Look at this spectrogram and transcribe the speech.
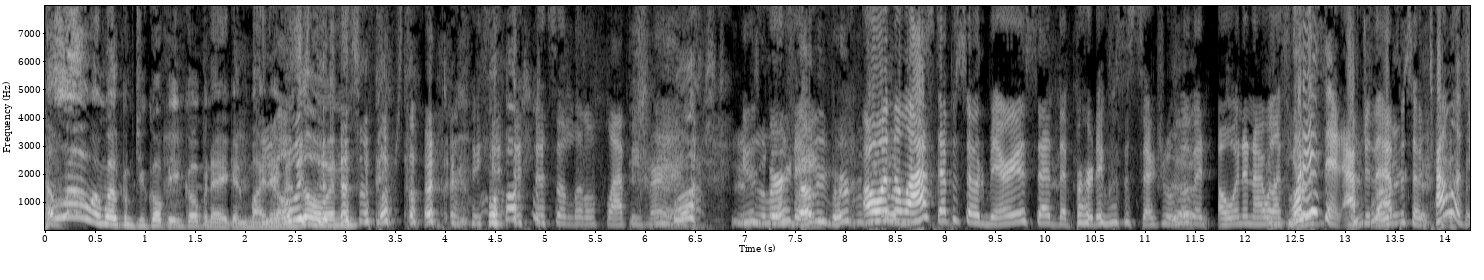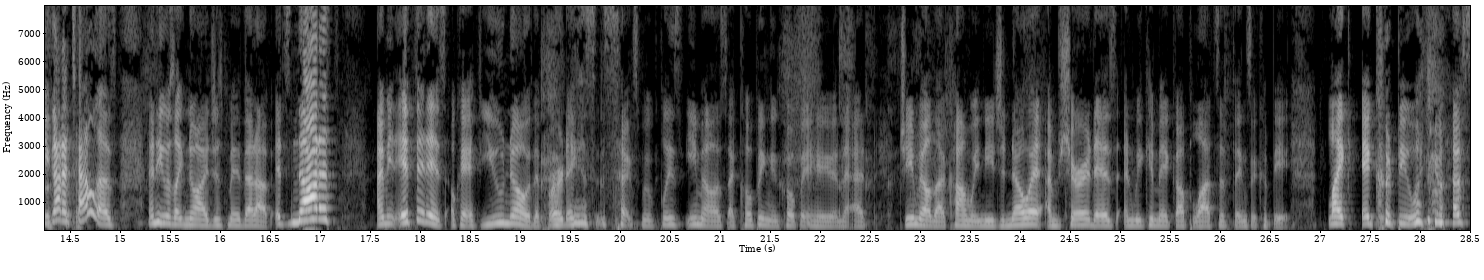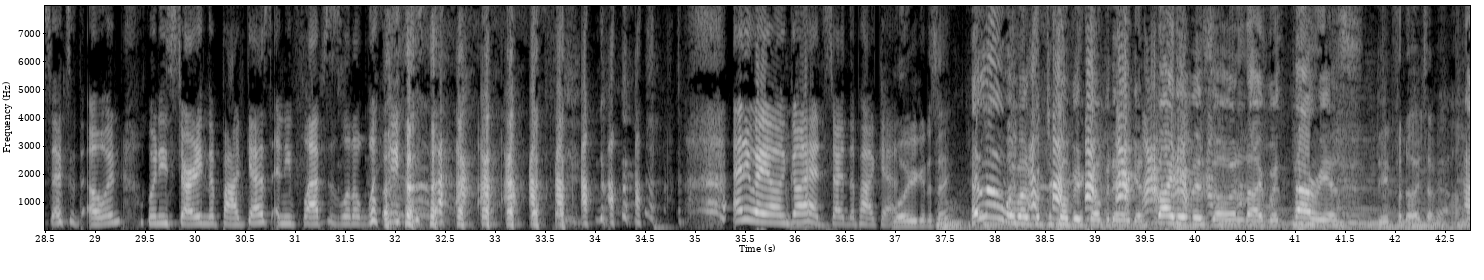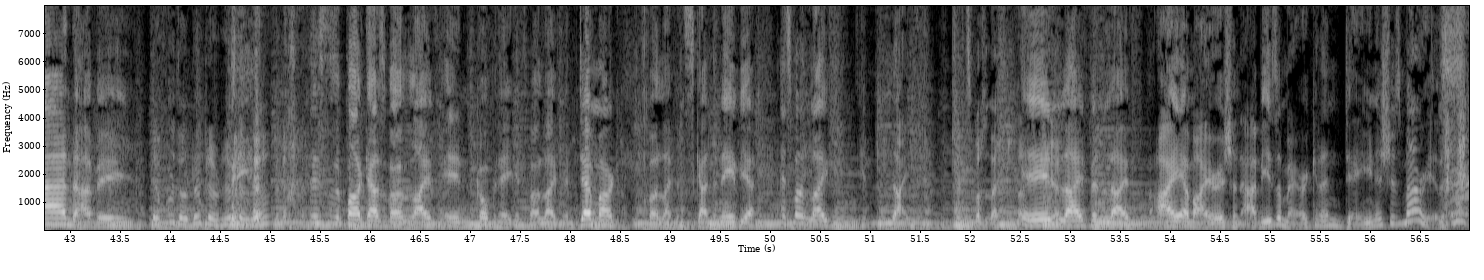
Hello and welcome to Coping in Copenhagen. My name is always do Owen. this at first start. Just a little flappy bird. What? He was do a little birding. flappy bird for oh, in the fun. last episode, Marius said that birding was a sexual Yeah. move, and Owen and I were you like, "What is flirting? it?" After the flirting? episode, tell us. You got to tell us. And he was like, "No, I just made that up. It's not a." I mean, if it is, okay, if you know that birding is a sex move, please email us at copingincopenhagen at gmail.com. We need to know it. I'm sure it is, and we can make up lots of things it could be. Like, it could be when you have sex with Owen when he's starting the podcast and he flaps his little wings. anyway, Owen, go ahead, start the podcast. What were you gonna say? Hello and welcome to Coping in Copenhagen. My name is Owen and I'm with Marius Det er en fornøjelse at være her. and Abby. This is a podcast about life in Copenhagen. It's about life in Denmark. It's about life in Scandinavia. It's about life in life. It's about life in life. In yeah. life in life. I am Irish and Abby is American and Danish is Marius.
